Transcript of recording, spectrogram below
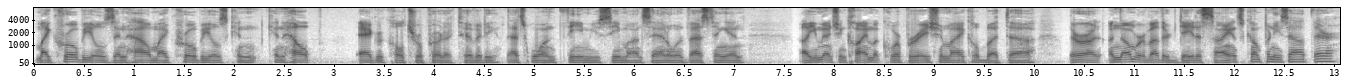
microbials and how microbials can can help agricultural productivity. That's one theme you see Monsanto investing in. Uh, you mentioned Climate Corporation, Michael, but uh, there are a number of other data science companies out there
